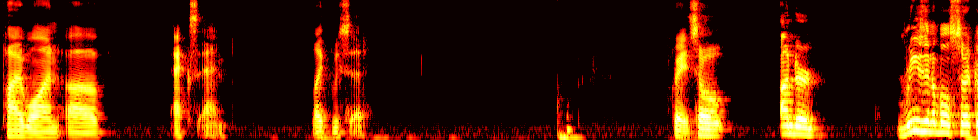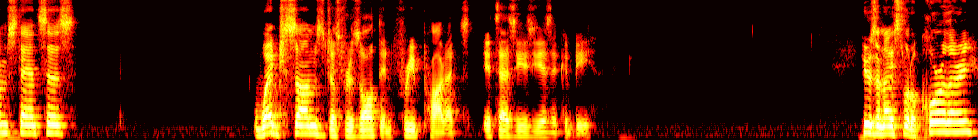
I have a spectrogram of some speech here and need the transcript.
pi 1 of xn, like we said. Great, so under reasonable circumstances, wedge sums just result in free products. It's as easy as it could be. Here's a nice little corollary.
